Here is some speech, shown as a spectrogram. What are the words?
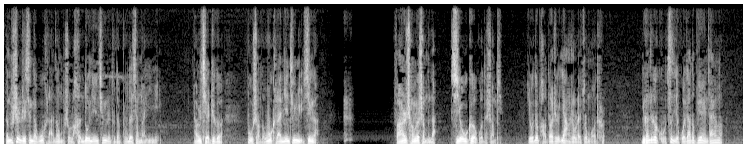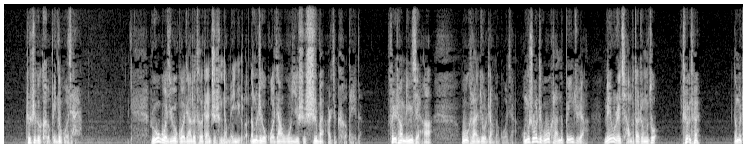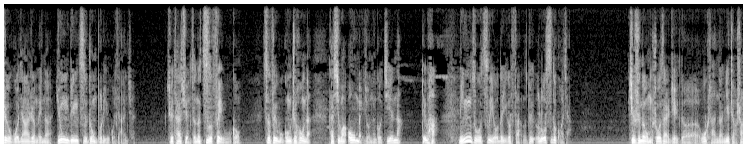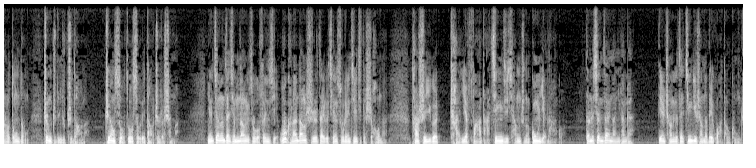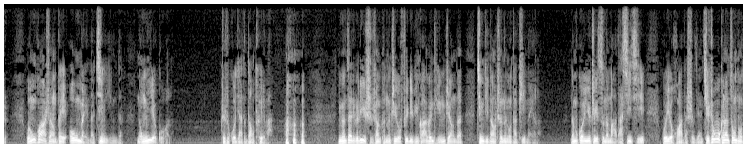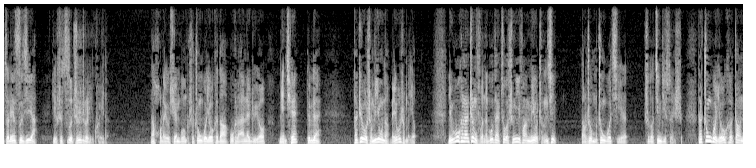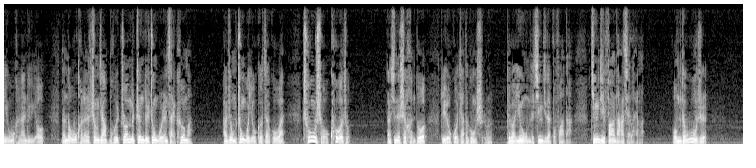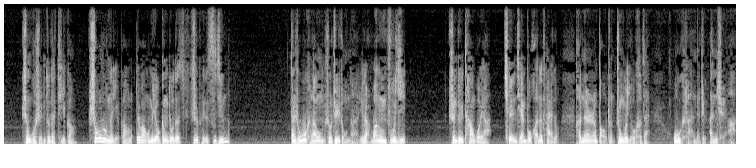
那么甚至现在乌克兰呢，我们说了很多年轻人都在不断向外移民，而且这个不少的乌克兰年轻女性啊，反而成了什么呢？西欧各国的商品，有的跑到这个亚洲来做模特，你看这个国自己国家都不愿意待了。这是个可悲的国家呀！如果一个国家的特产只剩下美女了，那么这个国家无疑是失败而且可悲的。非常明显啊，乌克兰就是这样的国家。我们说这个乌克兰的悲剧啊，没有人强迫他这么做，对不对？那么这个国家认为呢，拥兵自重不利于国家安全，所以他选择了自废武功。自废武功之后呢，他希望欧美就能够接纳，对吧？民主自由的一个反对俄罗斯的国家。其实呢，我们说在这个乌克兰呢，你只要稍稍懂懂政治，你就知道了，这样所作所为导致了什么。你看，江南在节目当中做过分析，乌克兰当时在这个前苏联解体的时候呢，它是一个产业发达、经济强盛的工业大国，但是现在呢，你看看，变成了一个在经济上的被寡头控制，文化上被欧美呢经营的农业国了，这是国家的倒退吧？你看，在这个历史上，可能只有菲律宾和阿根廷这样的经济倒车能够它媲美了。那么，关于这次的马达西奇国有化的事件，其实乌克兰总统泽连斯基啊也是自知这一亏的。那后来又宣布嘛，说中国游客到乌克兰来旅游免签，对不对？但这有什么用呢？没有什么用。你乌克兰政府能够在做生意方面没有诚信，导致我们中国企业受到经济损失。那中国游客到你乌克兰旅游，难道乌克兰的商家不会专门针对中国人宰客吗？而且我们中国游客在国外出手阔绰，那现在是很多旅游国家的共识了。对吧？因为我们的经济在不发达，经济发达起来了，我们的物质生活水平都在提高，收入呢也高了，对吧？我们有更多的支配的资金了。但是乌克兰，我们说这种呢有点忘恩负义，甚至对他国呀欠钱不还的态度，很难让人保证中国游客在乌克兰的这个安全啊。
